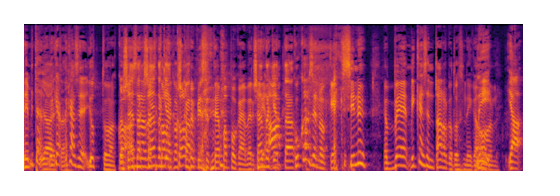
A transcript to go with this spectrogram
Niin mitä, mikä, jaetaan? mikä se juttu on? No sen sanotaan, sen että takia, koska- Kolme pistettä ja papukaijamerkki. Sen takia, että- Kuka sen on keksinyt? Ja B, mikä sen tarkoitus niinku Niin, on? ja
